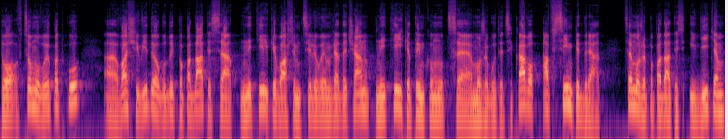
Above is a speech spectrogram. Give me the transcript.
то в цьому випадку е, ваші відео будуть попадатися не тільки вашим цільовим глядачам, не тільки тим, кому це може бути цікаво, а всім підряд. Це може попадатись і дітям,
